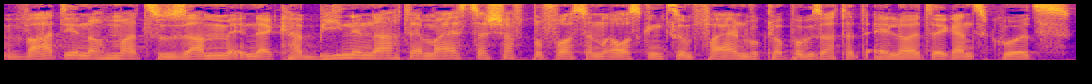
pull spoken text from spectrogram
Wart ihr nochmal zusammen in der Kabine nach der Meisterschaft, bevor es dann rausging zum Feiern, wo Kloppo gesagt hat, ey Leute, ganz kurz.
